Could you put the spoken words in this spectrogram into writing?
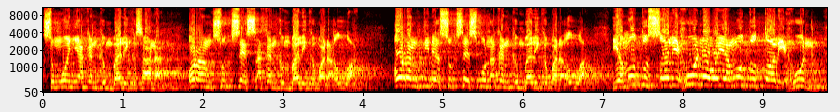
Semuanya akan kembali ke sana. Orang sukses akan kembali kepada Allah Orang tidak sukses pun akan kembali kepada Allah. Yamutus salihuna wa yamutut talihun.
